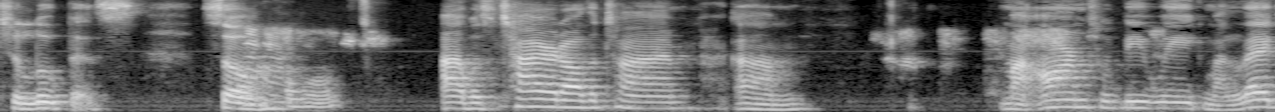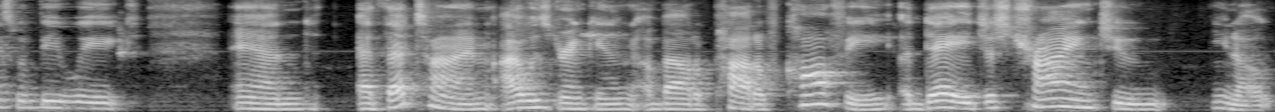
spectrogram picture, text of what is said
to lupus. So Mhm. I was tired all the time. um, my arms would be weak, my legs would be weak, and at that time I was drinking about a pot of coffee a day, just trying to, you know,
